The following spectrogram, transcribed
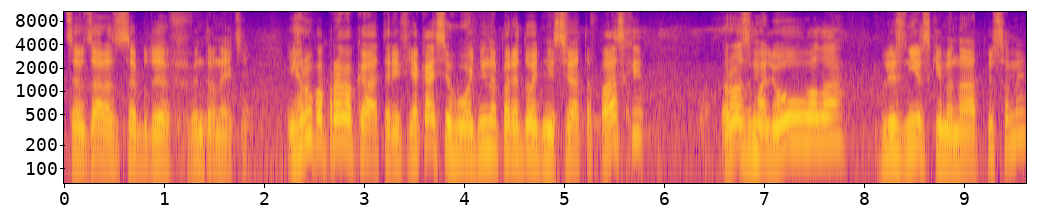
це зараз все буде в інтернеті. І група провокаторів, яка сьогодні напередодні свята Пасхи розмальовувала блюзнірськими надписами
